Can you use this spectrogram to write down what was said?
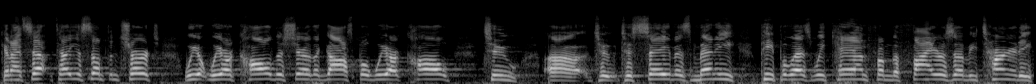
Can I tell you something, church? We are, we are called to share the gospel. We are called to, uh, to, to save as many people as we can from the fires of eternity,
